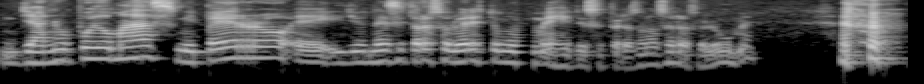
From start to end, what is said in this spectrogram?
Ya no puedo más, mi perro, eh, yo necesito resolver esto en un mes. Y dice, pero eso no se resuelve en un mes.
